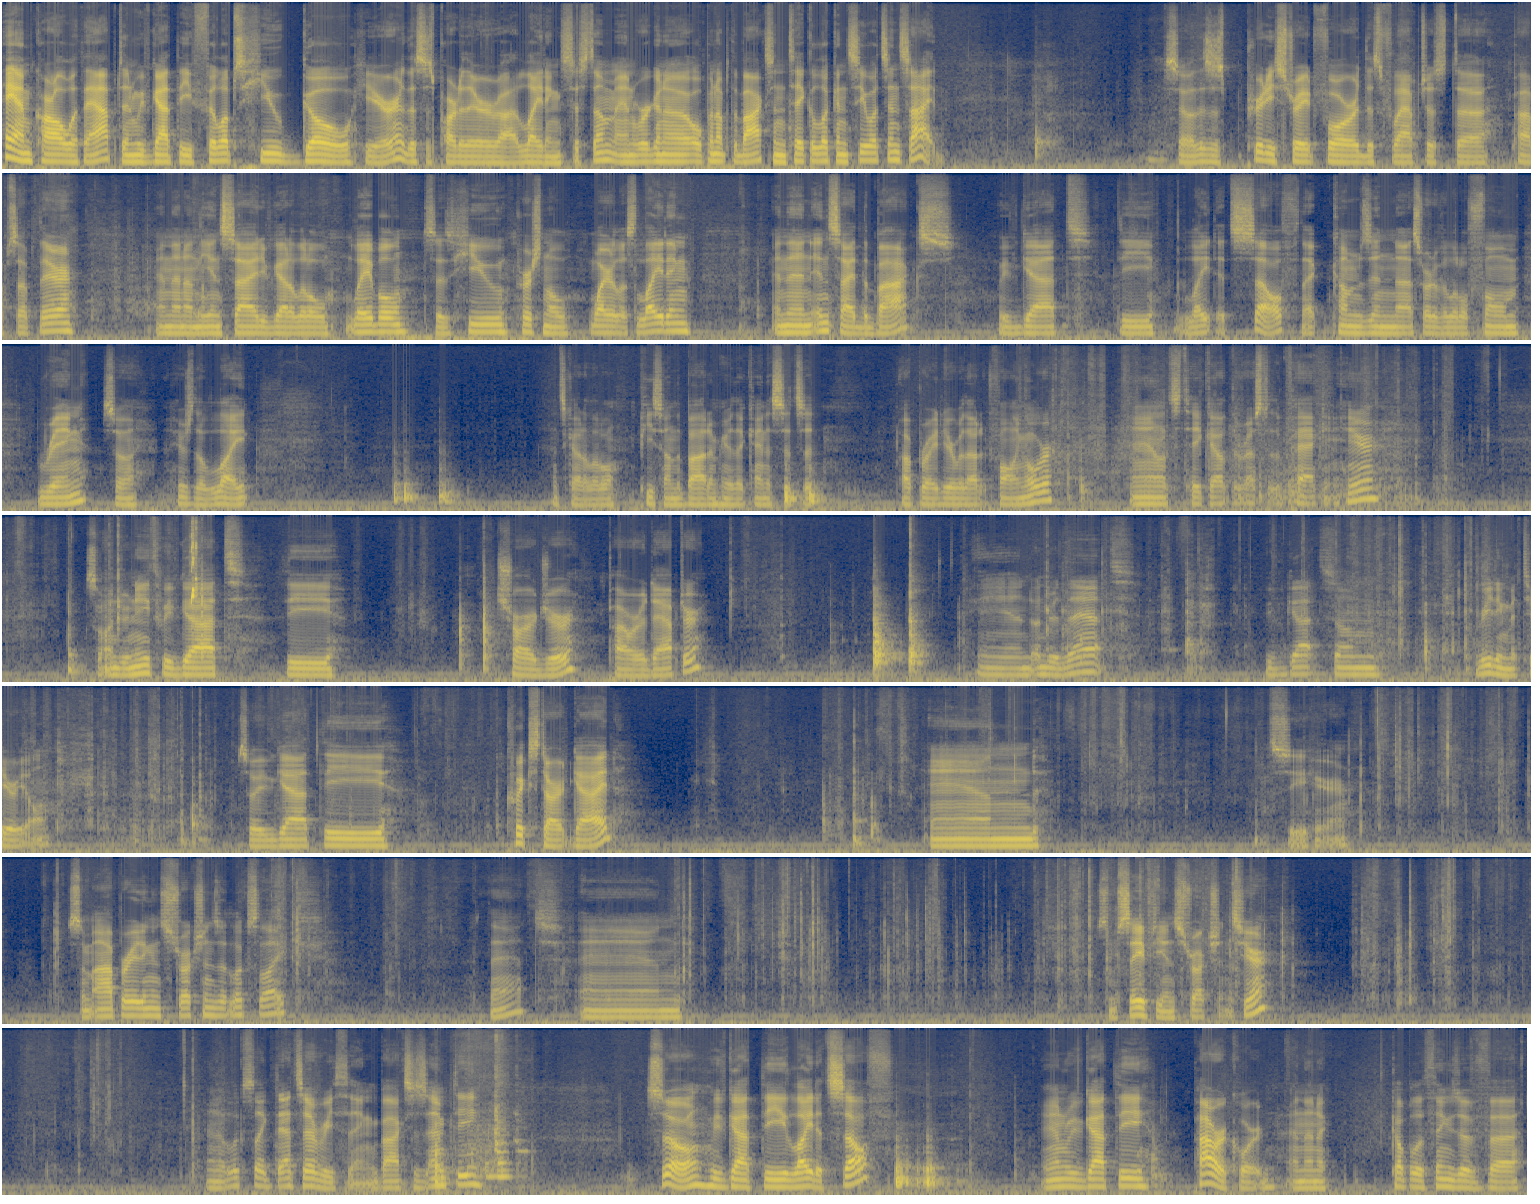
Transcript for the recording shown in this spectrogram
Hey, I'm Carl with Abt, and we've got the Philips Hue Go here. This is part of their uh, lighting system, and we're going to open up the box and take a look and see what's inside. So this is pretty straightforward. This flap just uh, pops up there. And then on the inside, you've got a little label. It says Hue Personal Wireless Lighting. And then inside the box, we've got the light itself that comes in uh, sort of a little foam ring. So here's the light. It's got a little piece on the bottom here that kind of sits it upright here without it falling over. And let's take out the rest of the packing here. So underneath we've got the charger power adapter. And under that we've got some reading material. So we've got the quick start guide and see here. Some operating instructions it looks like. That and some safety instructions here. And it looks like that's everything. Box is empty. So we've got the light itself and we've got the power cord and then a couple of things of uh,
